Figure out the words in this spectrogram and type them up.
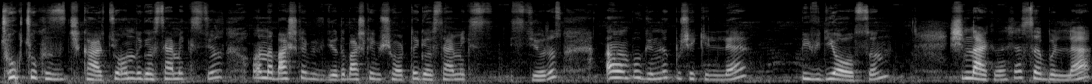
çok çok hızlı çıkartıyor. Onu da göstermek istiyoruz. Onu da başka bir videoda başka bir shortta göstermek is- istiyoruz. Ama bugünlük bu şekilde bir video olsun. Şimdi arkadaşlar sabırla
